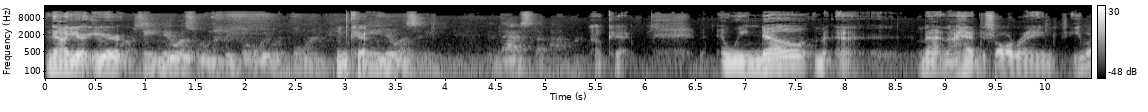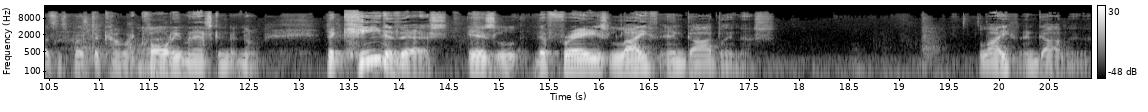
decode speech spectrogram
Now, you're- you're- He knew us when, before we were born. Okay. He knew us, and, he, that's the power. Okay. And we know, uh, Matt and I had this all arranged. He wasn't supposed to come. I called him and asked him to, no. The key to this is l- the phrase life and godliness. Life and godliness.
